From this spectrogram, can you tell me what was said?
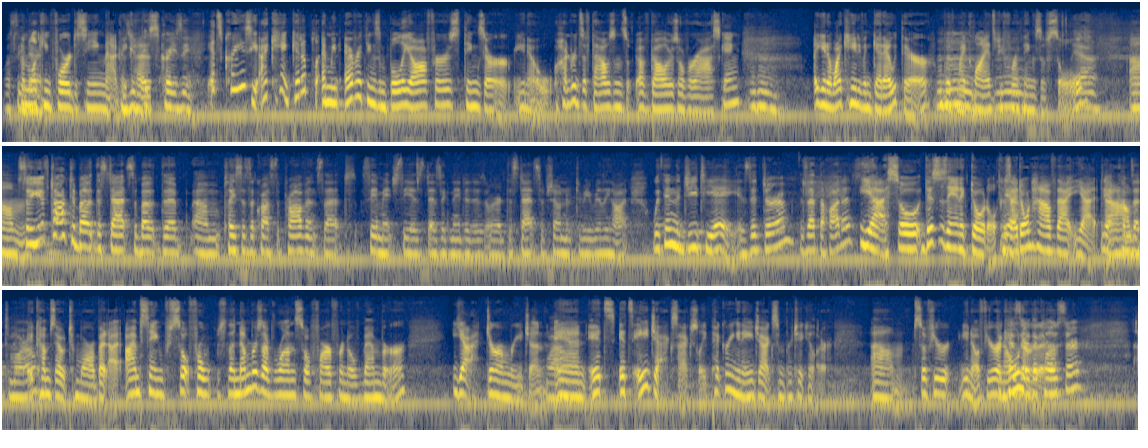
We'll. I'm there. looking forward to seeing that 'Cause because it's crazy. It's crazy. I can't get a. Pl- I mean, everything's in bully offers. Things are, you know, hundreds of thousands of dollars over asking. Mm-hmm. You know, I can't even get out there with my clients before things have sold. Yeah. So you've talked about the stats about the um, places across the province that CMHC has designated as, or the stats have shown it to be really hot. Within the GTA, is it Durham? Is that the hottest? Yeah, so this is anecdotal because Yeah. I don't have that yet. Um, Yeah, it comes out tomorrow? It comes out tomorrow, but I, I'm saying so for the numbers I've run so far for November. Yeah, Durham region, Wow. and it's it's Ajax actually, Pickering and Ajax in particular. Um, so if you're you know if you're an owner, they're the there- closer.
